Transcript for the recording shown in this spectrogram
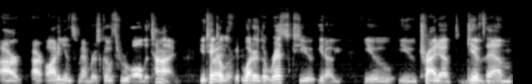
our our audience members go through all the time. You take right. a look at what are the risks. You you know you you try to give them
